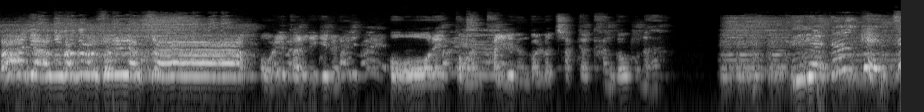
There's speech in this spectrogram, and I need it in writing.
아니야 누가 그런 소리를 냈어! 오래 달리기를 오랫동안 달리는 걸로 착각한 거구나. 그래도 괜찮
